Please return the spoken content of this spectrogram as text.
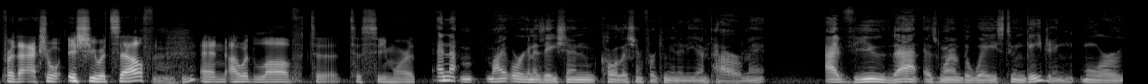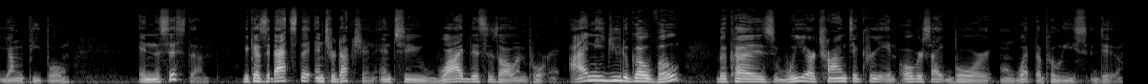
for the actual issue itself. Mm-hmm. And I would love to to see more. And um, my organization, Coalition for Community Empowerment, I view that as one of the ways to engaging more young people in the system because that's the introduction into why this is all important. I need you to go vote because we are trying to create an oversight board on what the police do.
